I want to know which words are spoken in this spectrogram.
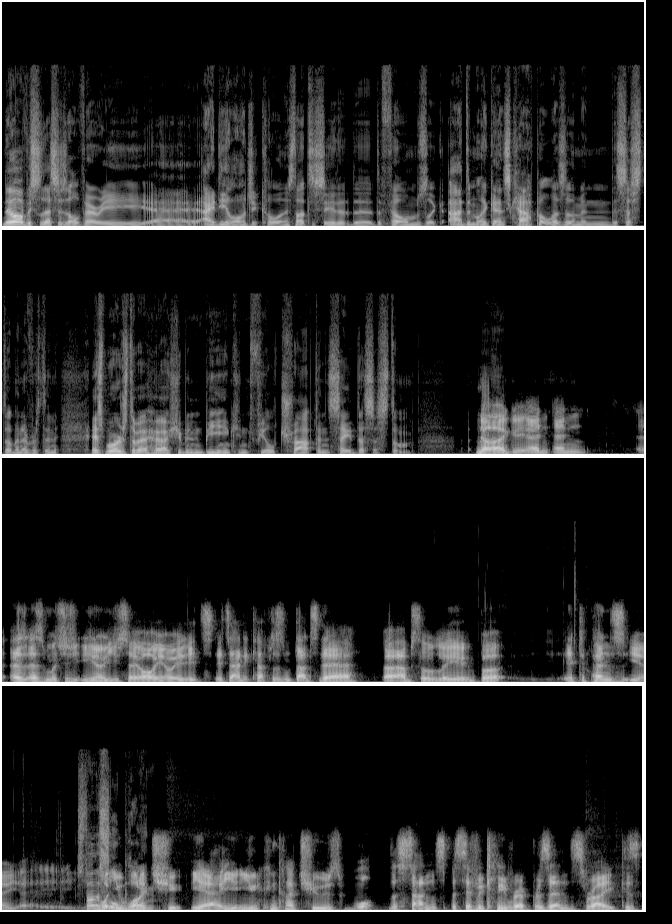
Now, obviously, this is all very uh, ideological, and it's not to say that the the film's like adamantly against capitalism and the system and everything. It's more just about how a human being can feel trapped inside the system. No, Uh, I agree. And and as as much as you know, you say, oh, you know, it's it's anti-capitalism. That's there, uh, absolutely, but it depends. You know, what you want to choose. Yeah, you, you can kind of choose what the sand specifically represents, right? Because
